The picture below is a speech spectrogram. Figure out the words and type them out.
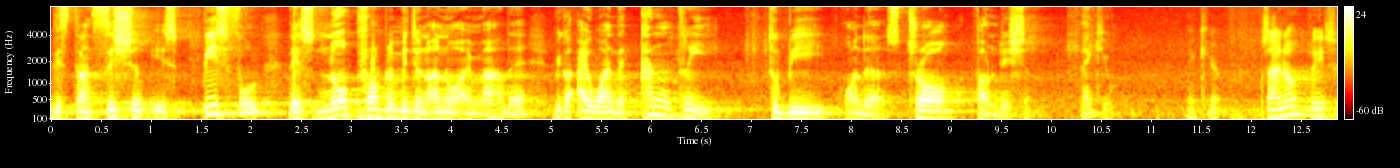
this transition is peaceful. There's no problem between Anwar and Mahathir because I want the country to be on the strong foundation. Thank you. Thank you. Zainal, please.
